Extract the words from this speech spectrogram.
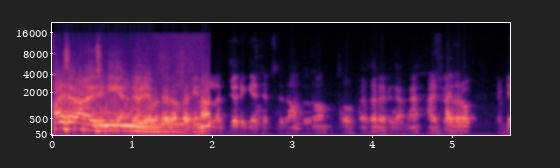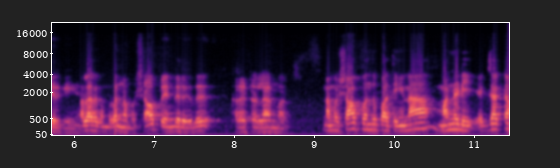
hi sir நான் இன்னைக்கு எந்த வீடியோ பண்ணிருக்கோம் பாத்தீங்கன்னா லக்ஸுரி கேஜெட்ஸ் தான் வந்து வரும் ஸோ பிரதர் இருக்காங்க. Hi bro. எப்படி இருக்கீங்க? நல்லா இருக்கும் bro. நம்ம ஷாப் எங்க இருக்குது? கரெக்டா லேண்ட்மார்க்ஸ் நம்ம ஷாப் வந்து பாத்தீங்கன்னா மண்ணடி எக்ஸாக்டா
